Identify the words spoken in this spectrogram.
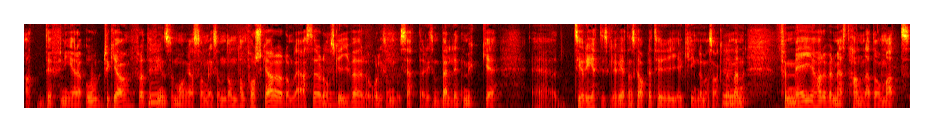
att definiera ord tycker jag. För att det mm. finns så många som liksom, de, de forskar och de läser och de mm. skriver och liksom sätter liksom väldigt mycket teoretiska eller vetenskapliga teorier kring de här sakerna. Mm. Men för mig har det väl mest handlat om att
